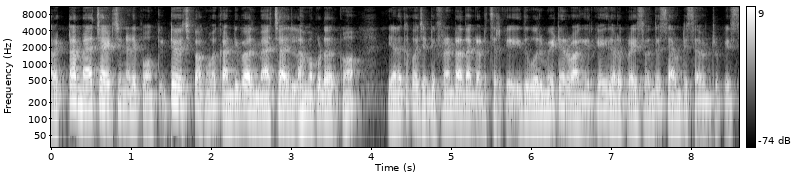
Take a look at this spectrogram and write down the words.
கரெக்டாக மேட்ச் ஆகிடுச்சின்னு நினைப்போம். கிட்ட வச்சு பார்க்கும்போது கண்டிப்பாக அது மேட்சாக இல்லாமல் கூட இருக்கும். எனக்கு கொஞ்சம் டிஃப்ரெண்ட்டாக தான் கிடச்சிருக்கு. இது ஒரு மீட்டர் வாங்கியிருக்கேன். இதோட ப்ரைஸ் வந்து செவன்ட்டி செவன் ருபீஸ்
